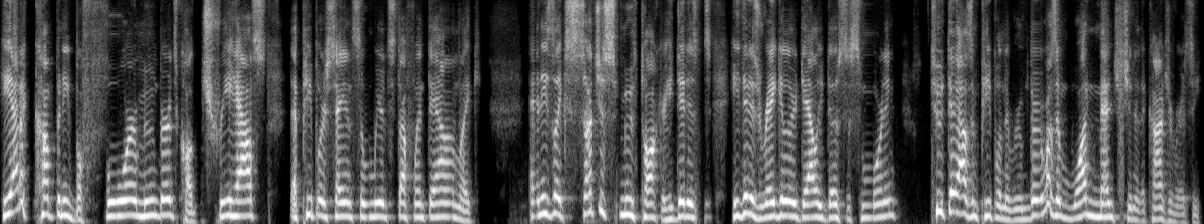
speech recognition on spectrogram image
He had a company before Moonbirds called Treehouse that people are saying some weird stuff went down. Like, and he's like such a smooth talker. He did his he did his regular daily dose this morning. Two thousand people in the room. There wasn't one mention of the controversy.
